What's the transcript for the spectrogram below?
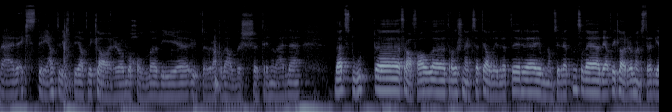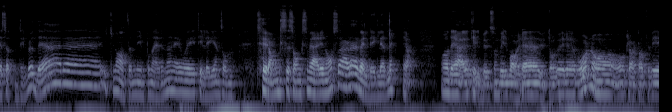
det er ekstremt viktig at vi klarer å beholde de eh, utøverne på det alderstrinnet der. Det, det er et stort uh, frafall uh, tradisjonelt sett i alle idretter uh, i ungdomsidretten. Så det, det, at vi klarer å mønstre et G17-tilbud, det er ikke noe annet enn imponerende. Og i tillegg i en sånn trang sesong som vi er i nå, så er det veldig gledelig. Ja. Og det er et tilbud som vil vare utover våren. Og, og klart at vi,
